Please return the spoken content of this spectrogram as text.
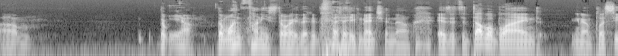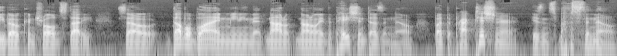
Um, The- yeah, The one funny story that, it, that he mentioned, though, is it's a double-blind, you know, placebo-controlled study. So double blind meaning that not not only the patient doesn't know, but the practitioner isn't supposed to know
